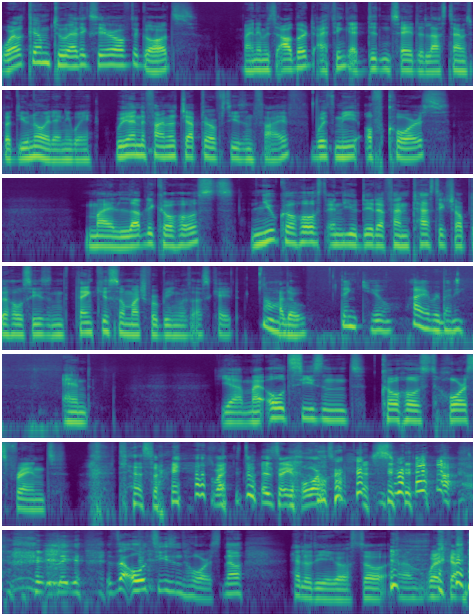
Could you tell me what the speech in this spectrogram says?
Welcome to Elixir of the Gods. My name is Albert. I think I didn't say it the last times, but you know it anyway. We are in the final chapter of season five. With me, of course, my lovely co hosts, new co host, and you did a fantastic job the whole season. Thank you so much for being with us, Cate. Aw, Hello. Thank you. Hi, everybody. And yeah, my old seasoned co host, horse friend. Sorry, why do I say horse? Like, it's the old seasoned horse. No, hello, Diego. So, um, welcome.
